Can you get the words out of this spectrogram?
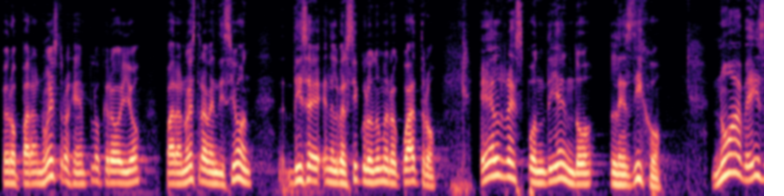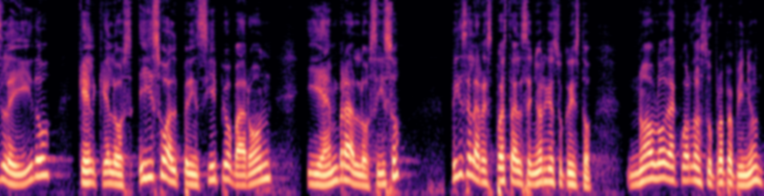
Pero para nuestro ejemplo, creo yo, para nuestra bendición, dice en el versículo número 4, Él respondiendo les dijo, ¿no habéis leído que el que los hizo al principio varón y hembra los hizo? Fíjese la respuesta del Señor Jesucristo. No habló de acuerdo a su propia opinión,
